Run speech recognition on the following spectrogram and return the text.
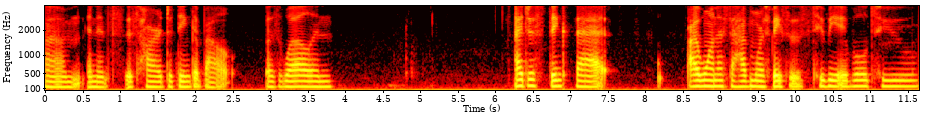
Um, and it's it's hard to think about as well. And i just think that i want us to have more spaces to be able to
